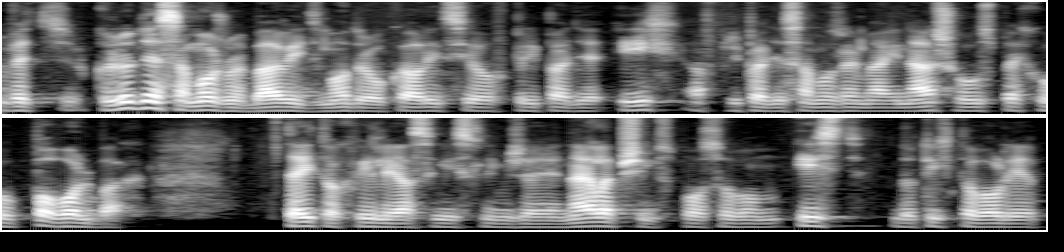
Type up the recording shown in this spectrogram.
veď kľudne sa môžeme baviť s modrou koalíciou v prípade ich a v prípade samozrejme aj nášho úspechu po voľbách. V tejto chvíli ja si myslím, že je najlepším spôsobom ísť do týchto volieb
